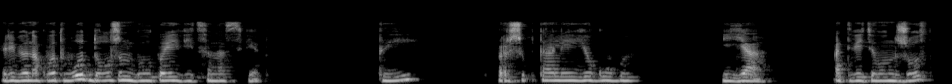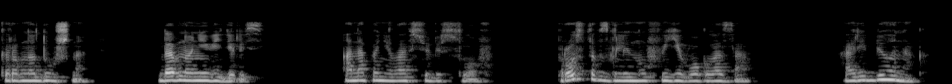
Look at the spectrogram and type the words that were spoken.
Ребенок вот-вот должен был появиться на свет. «Ты?» – прошептали ее губы. «Я», – ответил он жестко, равнодушно. «Давно не виделись». Она поняла все без слов, просто взглянув в его глаза. «А ребенок?»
